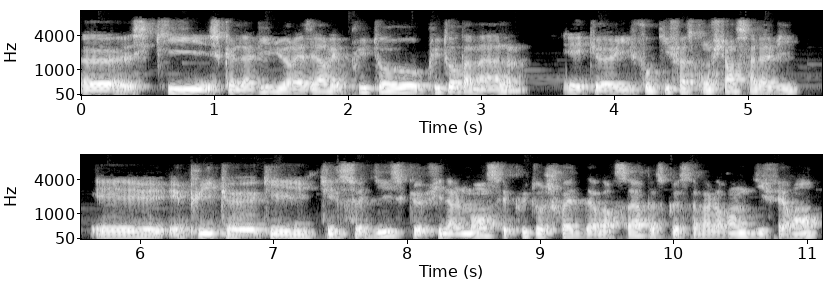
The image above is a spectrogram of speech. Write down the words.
euh, ce, qui, ce que la vie lui réserve est plutôt, plutôt pas mal et qu'il faut qu'il fasse confiance à la vie et, puis qu'ils se disent que finalement c'est plutôt chouette d'avoir ça parce que ça va le rendre différent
